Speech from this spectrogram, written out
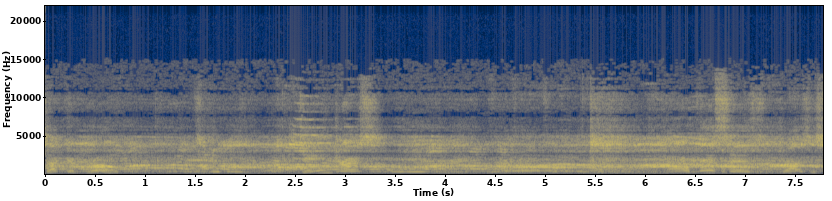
second rope. This could be dangerous. Misses. Drives his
